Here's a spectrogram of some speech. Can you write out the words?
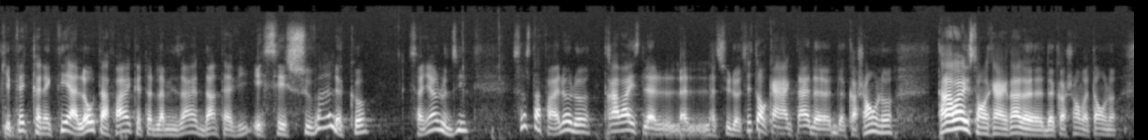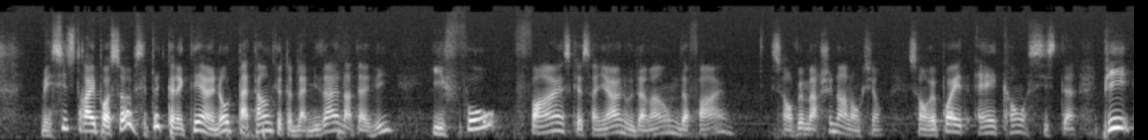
qui est peut-être connectée à l'autre affaire que tu as de la misère dans ta vie. Et c'est souvent le cas. Le Seigneur nous dit ça, cette affaire-là, là, travaille là-dessus. Là, Tu sais, ton caractère de, cochon, là, travaille ton caractère de, cochon, mettons. Là. Mais si tu ne travailles pas ça, c'est peut-être connecté à une autre patente que tu as de la misère dans ta vie. Il faut faire ce que le Seigneur nous demande de faire si on veut marcher dans l'onction, si on ne veut pas être inconsistant. Puis,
